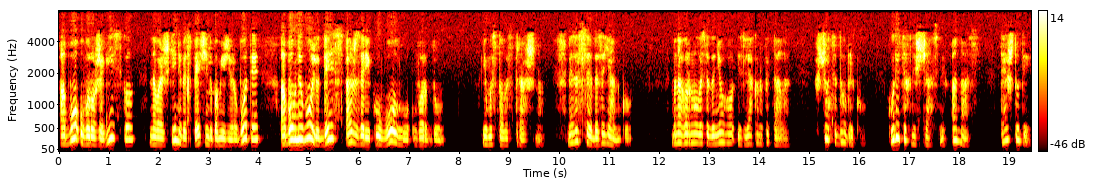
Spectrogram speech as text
або у вороже військо на важкі небезпечні допоміжні роботи, або в неволю десь аж за ріку Волгу в Орду. Йому стало страшно, не за себе, за Янку. Вона горнулася до нього і злякано питала Що це, добрику? Куди цих нещасних, а нас? Теж туди?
